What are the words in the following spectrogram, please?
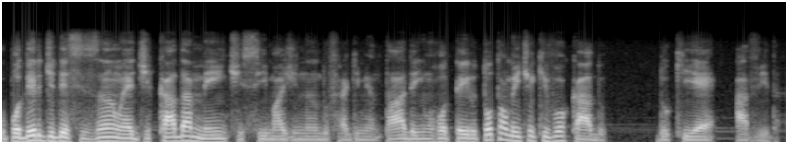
O poder de decisão é de cada mente se imaginando fragmentada em um roteiro totalmente equivocado do que é a vida.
